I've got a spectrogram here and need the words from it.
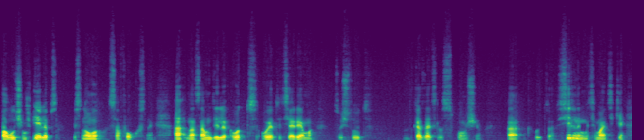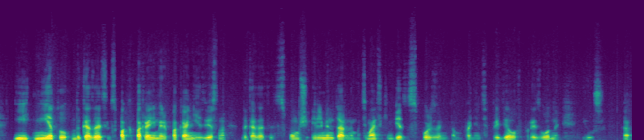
получим эллипс и снова софокусный. А на самом деле вот у этой теоремы существует доказательство с помощью а, какой-то сильной математики, и нету доказательств, по, по крайней мере, пока неизвестно доказательств с помощью элементарной математики, без использования там, понятия пределов, производной и уж а,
